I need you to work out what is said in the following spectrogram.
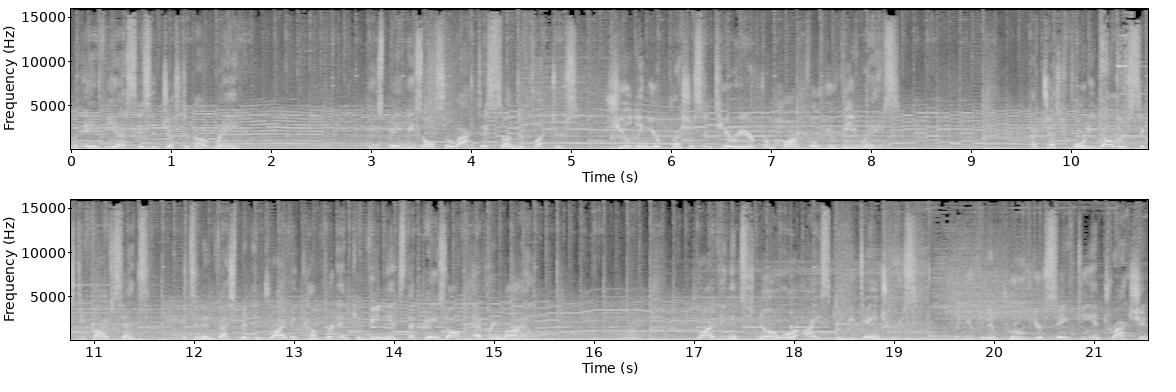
But AVS isn't just about rain. These babies also act as sun deflectors, shielding your precious interior from harmful UV rays. At just $40.65, it's an investment in driving comfort and convenience that pays off every mile. Driving in snow or ice can be dangerous, but you can improve your safety and traction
